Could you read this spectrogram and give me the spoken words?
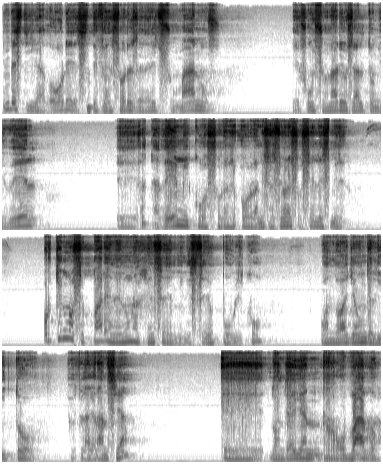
investigadores, defensores de derechos humanos, eh, funcionarios de alto nivel, eh, académicos, organizaciones sociales. Miren, ¿por qué no se paren en una agencia del Ministerio Público cuando haya un delito en flagrancia, eh, donde hayan robado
